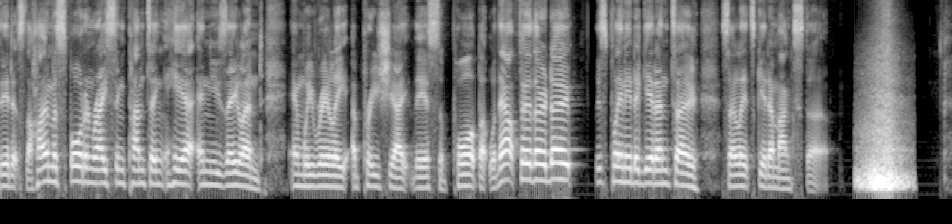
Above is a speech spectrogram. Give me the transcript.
It's the home of sport and racing punting here in New Zealand, and we really appreciate their support. But without further ado, there's plenty to get into, so let's get amongst it.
